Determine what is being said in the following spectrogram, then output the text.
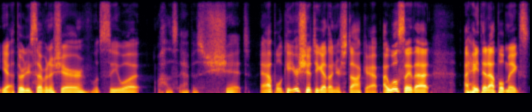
Yeah, 37 a share. Let's see what wow, this app is shit. Apple, get your shit together on your stock app. I will say that I hate that Apple makes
